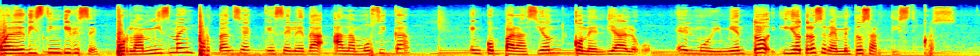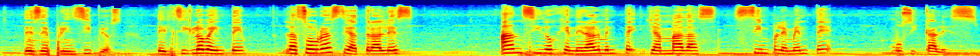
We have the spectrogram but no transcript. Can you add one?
Puede distinguirse por la misma importancia que se le da a la música en comparación con el diálogo, el movimiento y otros elementos artísticos. Desde principios del siglo XX, las obras teatrales han sido generalmente llamadas simplemente musicales.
